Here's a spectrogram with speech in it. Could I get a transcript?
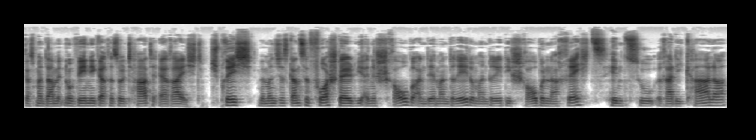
dass man damit nur weniger Resultate erreicht. Sprich, wenn man sich das Ganze vorstellt wie eine Schraube, an der man dreht und man dreht die Schraube nach rechts hin zu radikaler,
